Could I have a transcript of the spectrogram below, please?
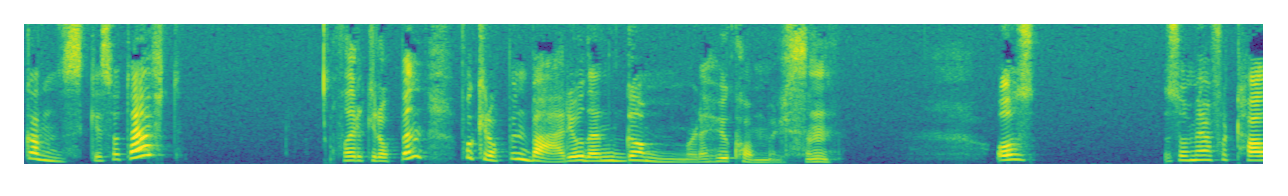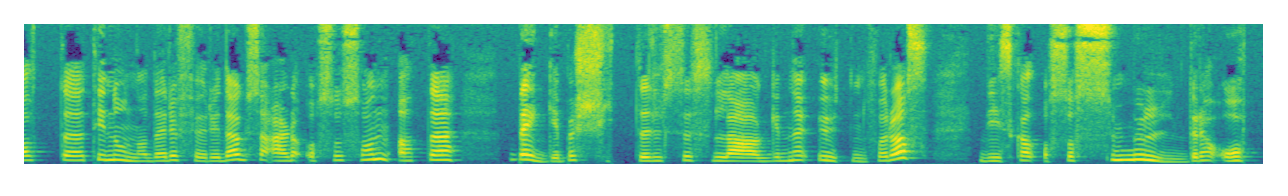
ganske så tøft for kroppen, for kroppen bærer jo den gamle hukommelsen. Og som jeg har fortalt eh, til noen av dere før i dag, så er det også sånn at eh, begge beskyttelseslagene utenfor oss, de skal også smuldre opp.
